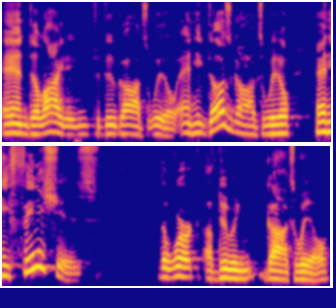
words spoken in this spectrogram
and delighting to do God's will. And he does God's will and he finishes the work of doing God's will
